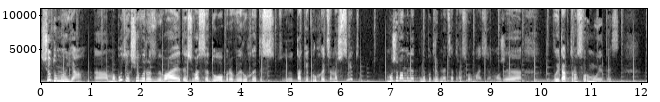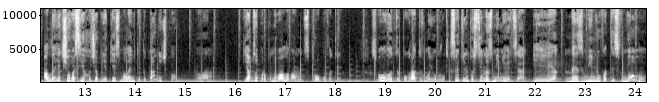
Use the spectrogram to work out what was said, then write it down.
Що думаю я? Е, Мабуть, якщо ви розвиваєтесь, у вас все добре, ви рухаєтесь е, так, як рухається наш світ, може вам не, не потрібна ця трансформація, може ви так трансформуєтесь. Але якщо у вас є хоча б якесь маленьке питаннячко, е, я б запропонувала вам спробувати. Спробувати пограти в мою гру. Світ він постійно змінюється, і не змінюватись в ньому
